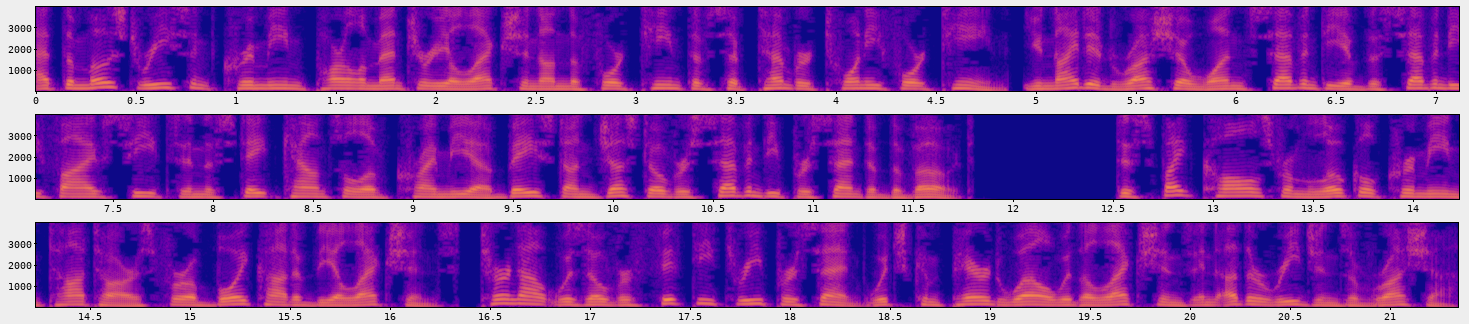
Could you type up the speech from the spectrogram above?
At the most recent Crimean parliamentary election on 14 September 2014, United Russia won 70 of the 75 seats in the State Council of Crimea based on just over 70% of the vote. Despite calls from local Crimean Tatars for a boycott of the elections, turnout was over 53% which compared well with elections in other regions of Russia.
